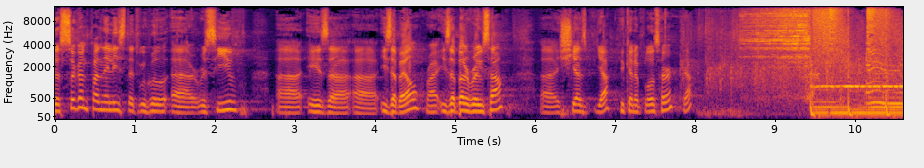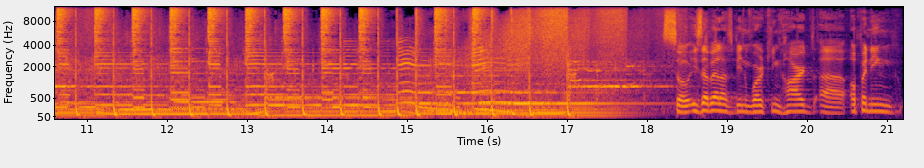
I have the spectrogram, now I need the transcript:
The second panelist that we will uh, receive uh, is uh, uh Isabelle, right? Isabelle Reusa. Uh, she has, yeah, you can applaud her, yeah. So Isabelle has been working hard uh, opening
